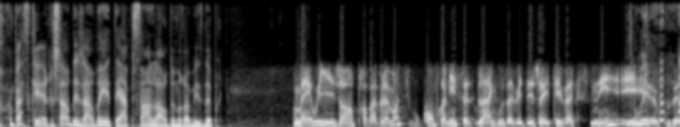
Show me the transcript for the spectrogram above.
parce que Richard Desjardins était absent lors d'une remise de prix. Mais oui, genre probablement si vous comprenez cette blague, vous avez déjà été vacciné et euh, vous êtes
